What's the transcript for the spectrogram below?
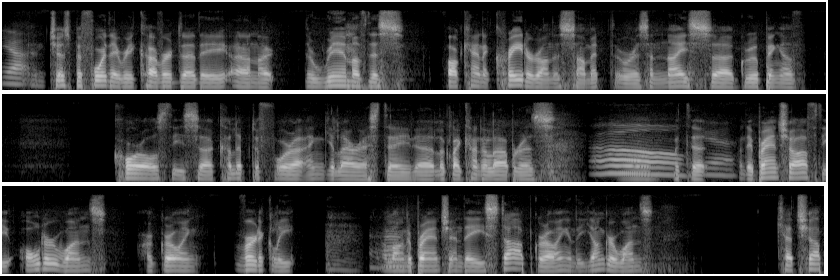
Yeah. And just before they recovered, uh, they on the, the rim of this volcanic crater on the summit, there was a nice uh, grouping of corals, these uh, Calyptrophora angularis. They uh, look like candelabras. Oh, with the, yeah. When they branch off, the older ones are growing vertically -huh. along the branch, and they stop growing, and the younger ones catch up.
